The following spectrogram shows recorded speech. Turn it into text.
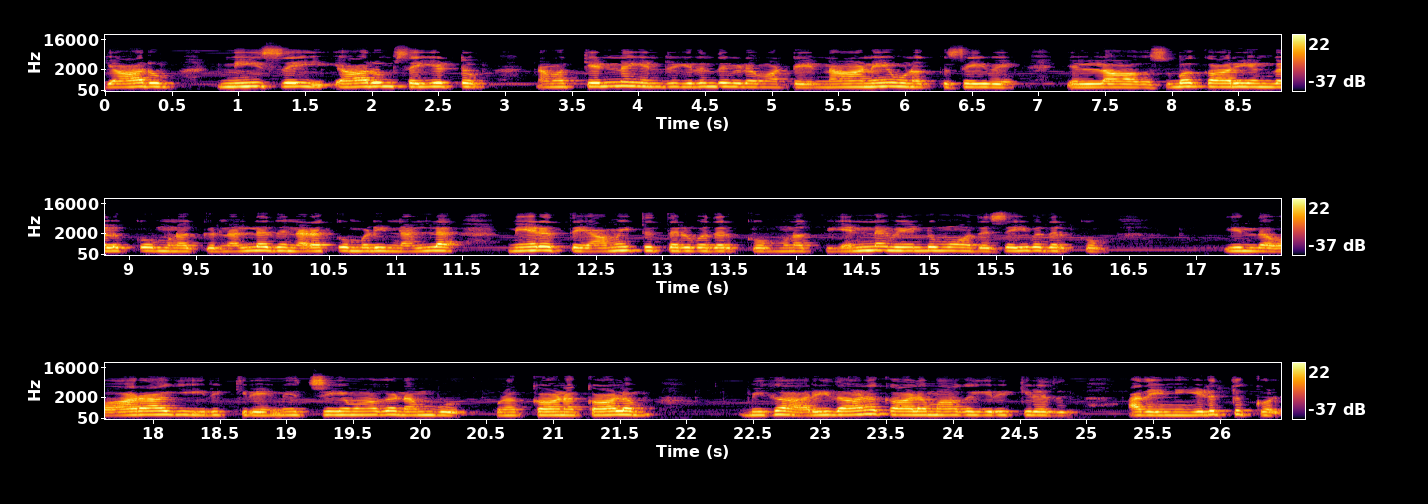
யாரும் நீ செய் யாரும் செய்யட்டும். நமக்கென்ன என்று இருந்து விட மாட்டேன். நானே உனக்கு செய்வேன். எல்லா சுப காரியங்களுக்கும் உனக்கு நல்லது நடக்கும்படி நல்ல நேரத்தை அமைத்து தருவதற்கும் உனக்கு என்ன வேண்டுமோ அதை செய்வதற்கும் இந்த வாராகி இருக்கிறேன். நிச்சயமாக நம்பு. உனக்கான காலம் மிக அரிதான காலமாக இருக்கிறது. அதை நீ எடுத்துக்கொள்.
